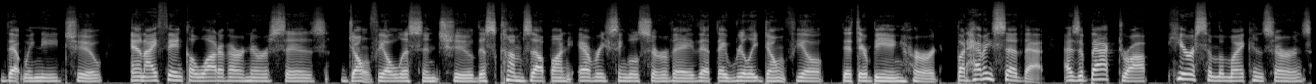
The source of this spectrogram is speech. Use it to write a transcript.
that we need to. And I think a lot of our nurses don't feel listened to. This comes up on every single survey that they really don't feel that they're being heard. But having said that, as a backdrop, here are some of my concerns.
